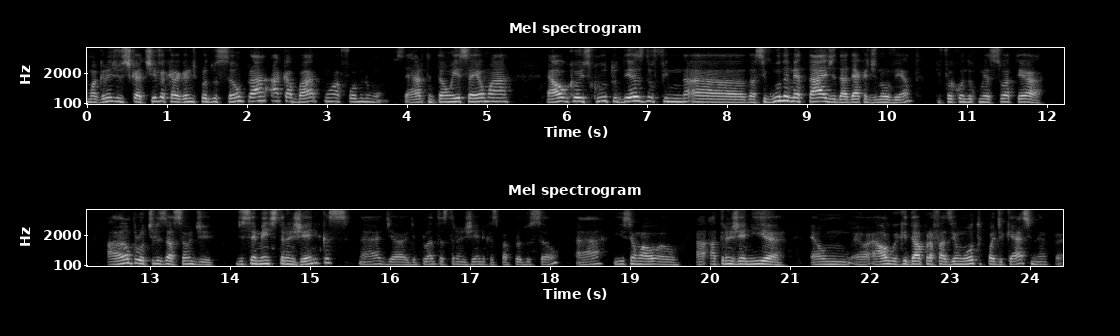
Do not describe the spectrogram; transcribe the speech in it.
uma grande justificativa, aquela grande produção para acabar com a fome no mundo, certo? Então isso aí é uma é algo que eu escuto desde o final da segunda metade da década de 90, que foi quando começou a ter a, a ampla utilização de, de sementes transgênicas, né, de, de, plantas transgênicas para produção. Tá? Isso é uma a, a transgenia é, um, é algo que dá para fazer um outro podcast, né, para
